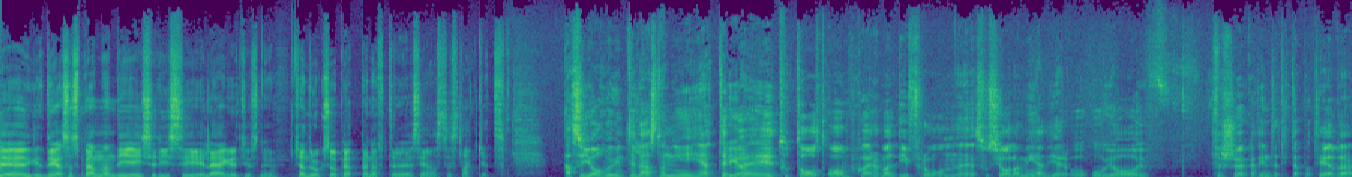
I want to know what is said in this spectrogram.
Lite, det är alltså spännande i ACDC-lägret just nu. Känner du också peppen efter det senaste snacket? Alltså jag har ju inte läst några nyheter, jag är totalt avskärmad ifrån eh, sociala medier och, och jag försöker att inte titta på TV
